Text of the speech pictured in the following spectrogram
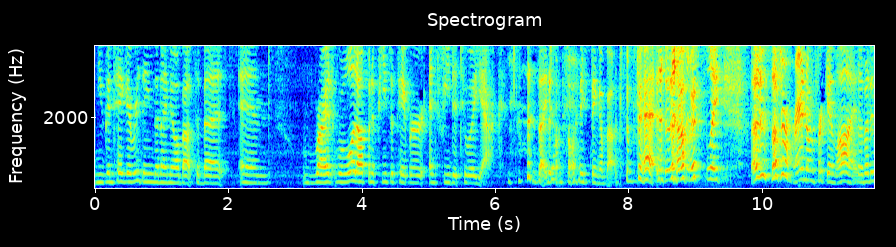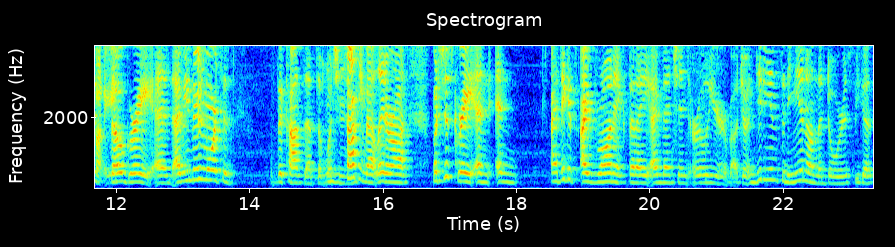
You can take everything that I know about Tibet and write roll it up in a piece of paper and feed it to a yak because I don't know anything about Tibet. And I was like, that is such a random freaking line, That's but funny. it's so great. And I mean, there's more to the concept of what she's Mhm. talking about later on, but it's just great. And and I think it's ironic that I, I mentioned earlier about Joe Joan Didion sitting in on the doors because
